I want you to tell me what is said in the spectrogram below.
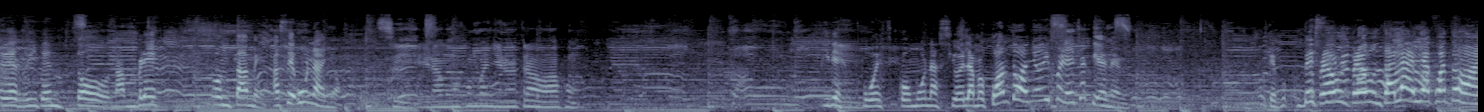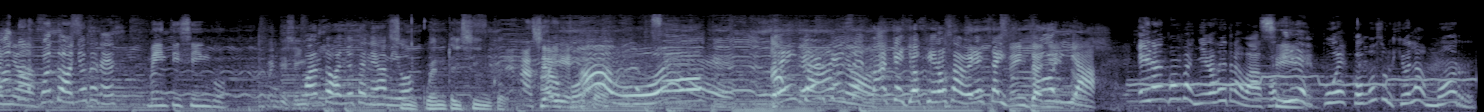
Se derriten todo, hambre. Contame, hace un año. Sí, éramos compañeros de trabajo. Y después, ¿cómo nació el amor? ¿Cuántos años de diferencia tienen? Porque, preguntale a ella cuántos años. ¿Cuántos, cuántos años tenés? 25. 25. ¿Cuántos años tenés, amigo? 55. Demasiado Ahí está. poco. Ah, bueno. 30 Acérquense años. más que yo quiero saber esta 30 historia. Eran compañeros de trabajo. Sí. Y después, ¿cómo surgió el amor?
